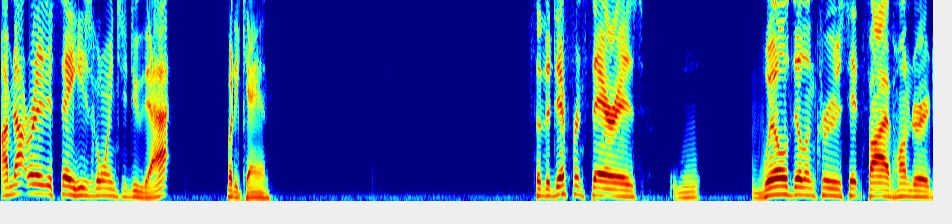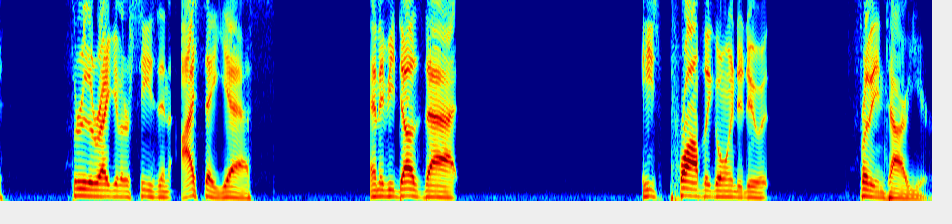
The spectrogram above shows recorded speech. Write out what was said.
I'm not ready to say he's going to do that, but he can. So the difference there is will Dylan Crews hit 500 through the regular season? I say yes. And if he does that, he's probably going to do it for the entire year.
